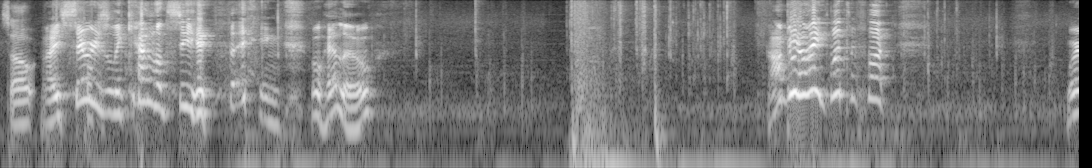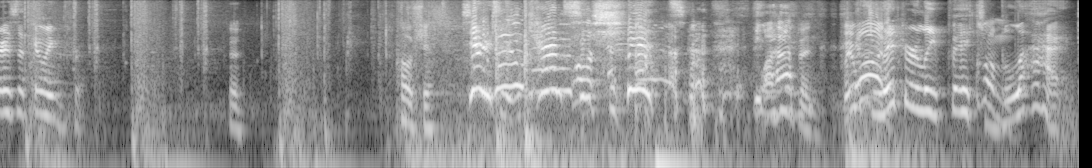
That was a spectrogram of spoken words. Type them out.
So, I seriously cannot see a thing. Oh, hello. I'm behind. What the fuck? Where is that coming from? Oh shit. Seriously, you can't see shit. What happened? We It's won! literally pitch black.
